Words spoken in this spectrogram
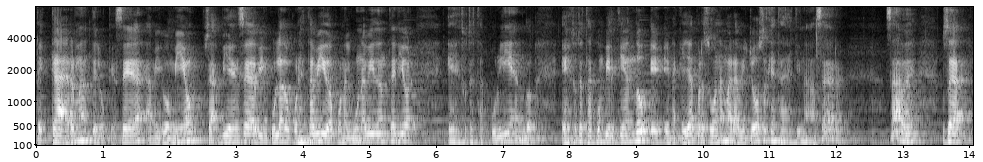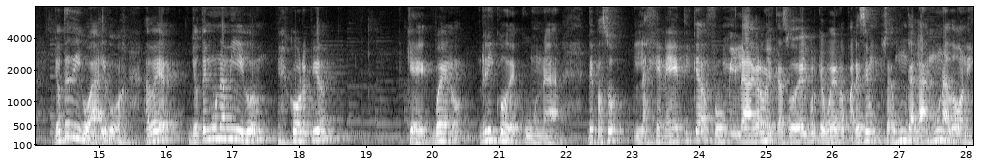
de karma, de lo que sea, amigo mío, o sea, bien sea vinculado con esta vida o con alguna vida anterior, esto te está puliendo, esto te está convirtiendo e, en aquella persona maravillosa que estás destinada a ser, ¿sabes? O sea, yo te digo algo, a ver, yo tengo un amigo, Scorpio, que, bueno, rico de cuna. De paso, la genética fue un milagro en el caso de él, porque, bueno, parece un, o sea, un galán, un Adonis,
